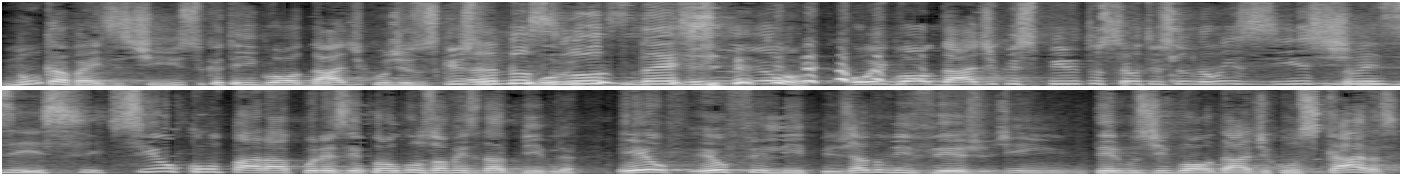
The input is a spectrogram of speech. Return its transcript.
Nunca vai existir isso, que eu tenho igualdade com Jesus Cristo. Anos ou- luz, né? Entendeu? Ou igualdade com o Espírito Santo. Isso não existe. Não existe. Se eu comparar, por exemplo, alguns homens da Bíblia, eu, eu Felipe, já não me vejo de- em termos de igualdade com os caras,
